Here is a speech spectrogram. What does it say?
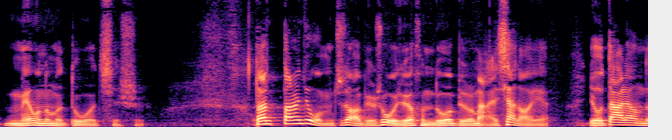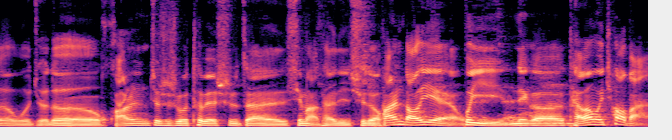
没有那么多。其实，当当然，就我们知道，比如说，我觉得很多，比如马来西亚导演。有大量的，我觉得华人就是说，特别是在新马泰地区的华人导演，会以那个台湾为跳板，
